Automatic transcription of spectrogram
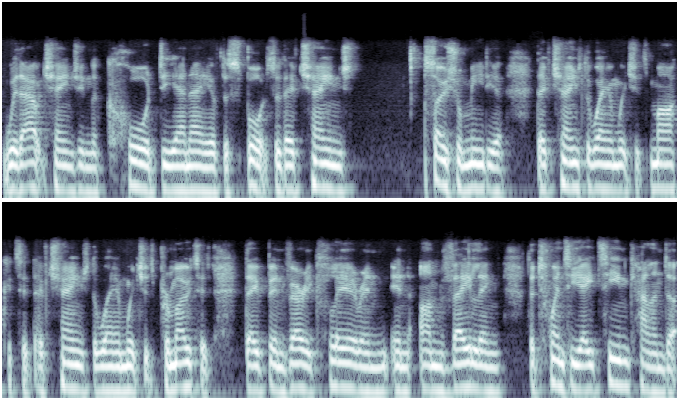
without changing the core DNA of the sport. So they've changed social media. They've changed the way in which it's marketed. They've changed the way in which it's promoted. They've been very clear in, in unveiling the 2018 calendar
